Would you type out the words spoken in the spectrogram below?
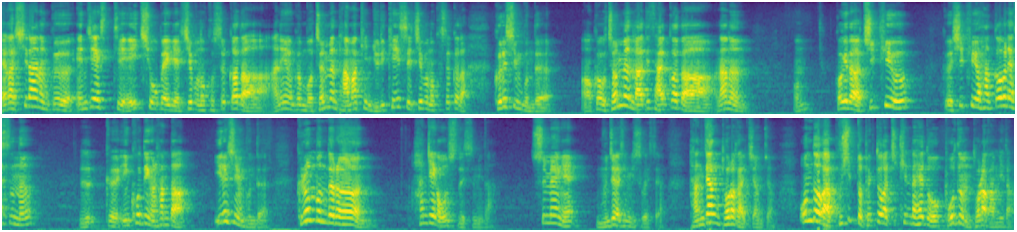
내가 싫어하는 그 NZXT H500에 집어넣고 쓸 거다. 아니면 그 뭐 전면 다 막힌 유리 케이스에 집어넣고 쓸 거다. 그러신 분들. 어 그리고 전면 라디스 할 거다. 나는 음? 거기다가 GPU 그 CPU 한꺼번에 쓰는 그 인코딩을 한다. 이러시는 분들. 그런 분들은 한계가 올 수도 있습니다. 수명에 문제가 생길 수가 있어요. 당장 돌아갈지언정. 온도가 90도 100도가 찍힌다 해도 보드는 돌아갑니다.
